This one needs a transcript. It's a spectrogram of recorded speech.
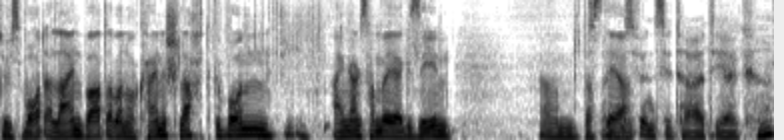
durchs Wort allein ward aber noch keine Schlacht gewonnen. Eingangs haben wir ja gesehen, ähm, dass Was der. Was für ein Zitat, Dirk? Hm?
